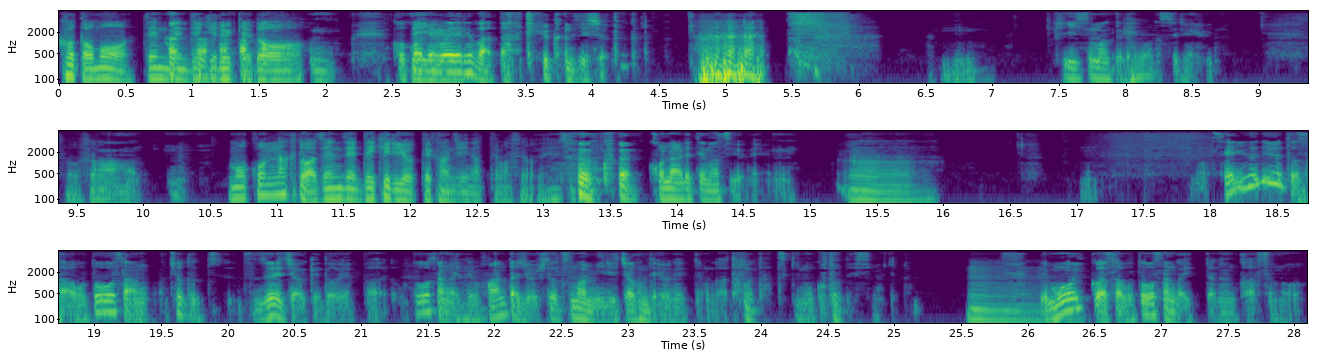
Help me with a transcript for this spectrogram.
ことも全然できるけど、うん。ここで終えればだっていう感じでしょ、だから。うん。ピースマークで終わらせれる。そうそう。もうこんなことは全然できるよって感じになってますよね。そ うこれこなれてますよね。うんうん。セリフで言うとさ、お父さん、ちょっとずずれちゃうけど、やっぱ、お父さんが言ってるファンタジーを一つまみ入れちゃうんだよねってのが多分、たつきのことですよね。うん。で、もう一個はさ、お父さんが言ったなんか、その、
